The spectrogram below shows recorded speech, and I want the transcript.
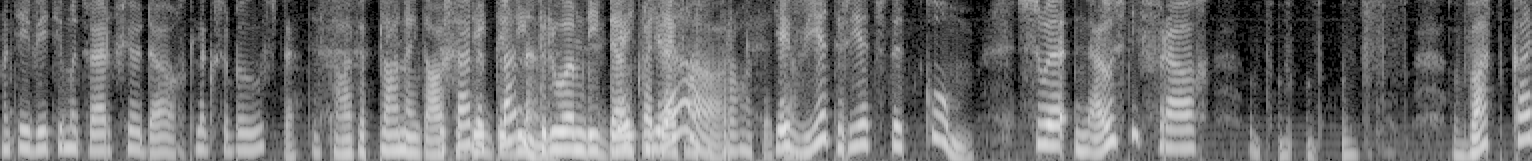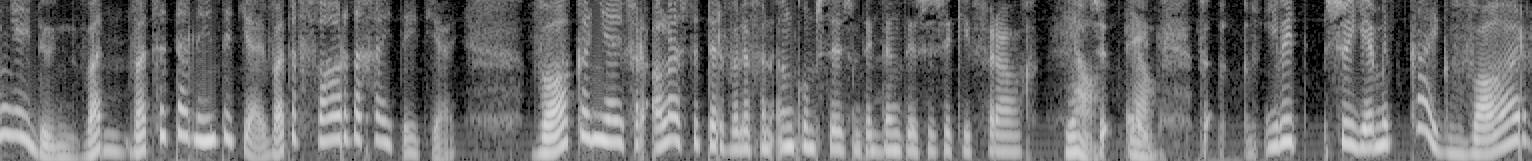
Want jy weet jy moet werk vir jou daaglikse behoeftes. Dis daai beplanning, daai die, die, die droom, die dink wat jy ja, van gepraat het. Jy ja. weet reeds dit kom. So nou is die vraag Wat kan jy doen? Wat hmm. watse talent het jy? Watter vaardigheid het jy? Waar kan jy vir alles te ter wille van inkomste is want ek hmm. dink dis soos ek die vraag. Ja. So, ja. Ek, jy weet, so jy moet kyk waar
